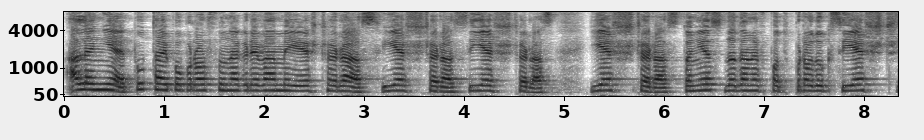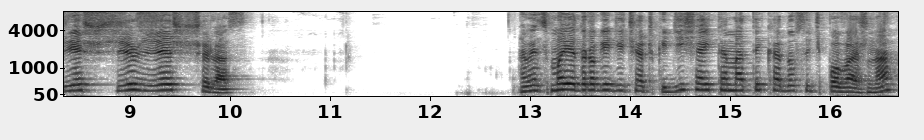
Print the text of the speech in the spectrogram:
ale nie, tutaj po prostu nagrywamy jeszcze raz, jeszcze raz, jeszcze raz, jeszcze raz. To nie jest dodane w podprodukcji jeszcze, jeszcze, jeszcze raz. A więc moje drogie dzieciaczki, dzisiaj tematyka dosyć poważna,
